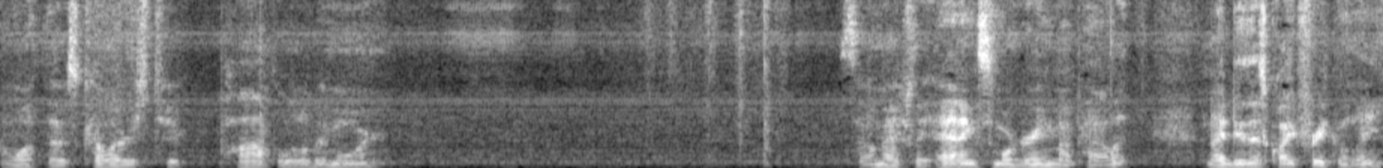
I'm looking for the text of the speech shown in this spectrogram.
I want those colors to pop a little bit more. So I'm actually adding some more green in my palette. And I do this quite frequently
